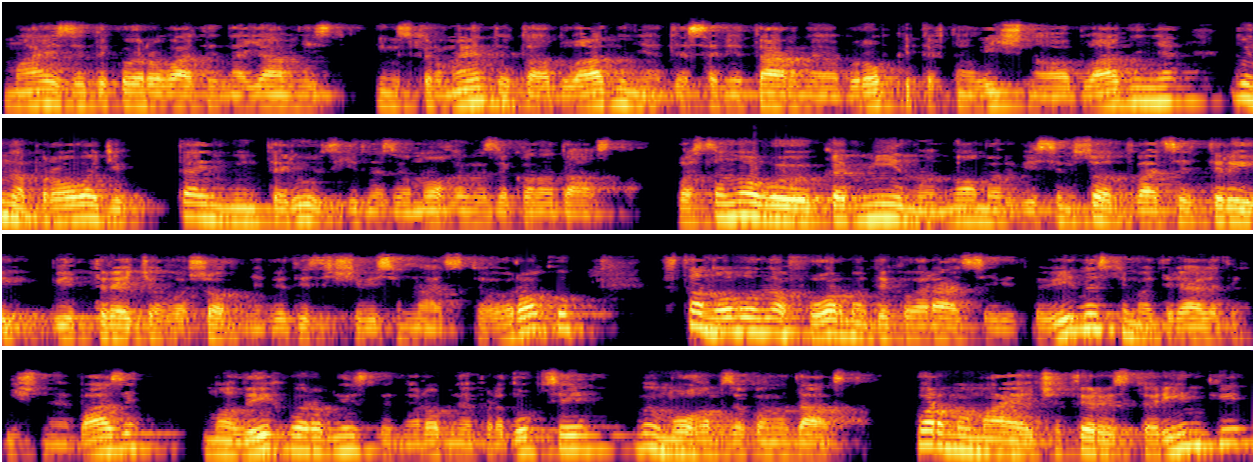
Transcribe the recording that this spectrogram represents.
має задекларувати наявність інструменту та обладнання для санітарної обробки технологічного обладнання, винопроводів та інвентарю згідно з вимогами законодавства. Постановою Кабміну номер 823 від 3 жовтня 2018 року встановлена форма декларації відповідності матеріально-технічної бази малих виробництв неробної продукції вимогам законодавства. Форма має чотири сторінки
